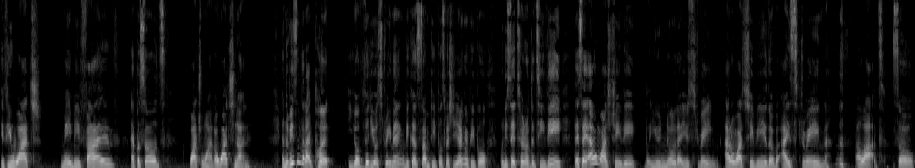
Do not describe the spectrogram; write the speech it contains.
If you watch maybe five episodes, watch one or watch none. And the reason that I put your video streaming because some people, especially younger people, when you say turn off the TV, they say, I don't watch TV, but you know that you stream. I don't watch TV either, but I stream a lot. So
